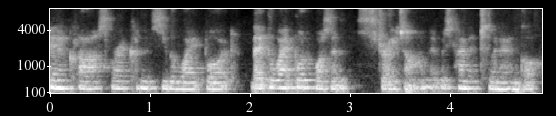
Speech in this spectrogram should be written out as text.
in a class where I couldn't see the whiteboard. Like the whiteboard wasn't straight on, it was kind of to an angle.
